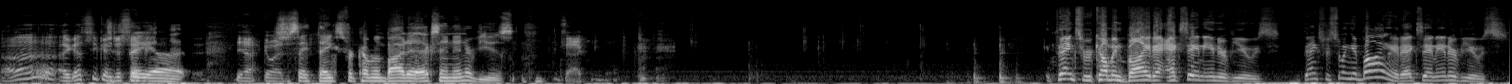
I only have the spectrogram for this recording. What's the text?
Uh, I guess you can just say, say, uh, yeah. Go ahead. just say thanks for coming by to XN interviews. Exactly. Thanks for coming by to XN Interviews. Thanks for swinging by at XN Interviews.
